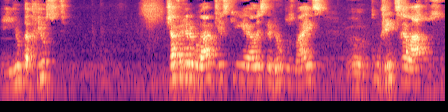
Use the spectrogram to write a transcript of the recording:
e Hilda Hilst. Já Ferreira Goulart diz que ela escreveu um dos mais uh, pungentes relatos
